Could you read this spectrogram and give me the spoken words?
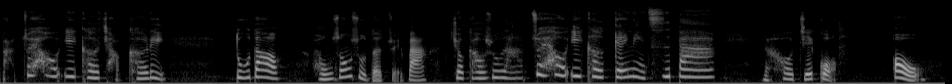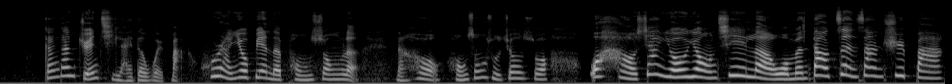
把最后一颗巧克力嘟到红松鼠的嘴巴，就告诉他最后一颗给你吃吧。然后结果，哦。刚刚卷起来的尾巴忽然又变得蓬松了，然后红松鼠就说：“我好像有勇气了，我们到镇上去吧。”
